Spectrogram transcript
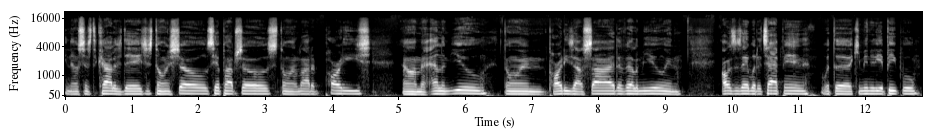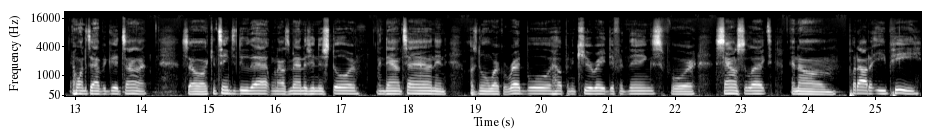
you know, since the college days, just doing shows, hip hop shows, doing a lot of parties um, at LMU, throwing parties outside of LMU, and I was just able to tap in with the community of people and wanted to have a good time. So I continued to do that when I was managing this store in downtown, and I was doing work with Red Bull, helping to curate different things for Sound Select, and um, put out an EP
